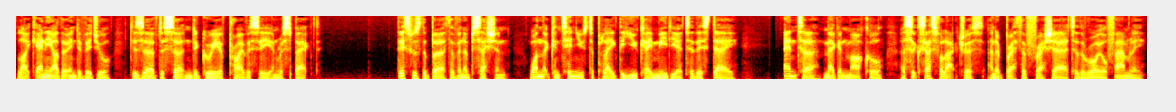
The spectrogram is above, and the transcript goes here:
like any other individual, deserved a certain degree of privacy and respect. This was the birth of an obsession, one that continues to plague the UK media to this day. Enter Meghan Markle, a successful actress and a breath of fresh air to the royal family.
